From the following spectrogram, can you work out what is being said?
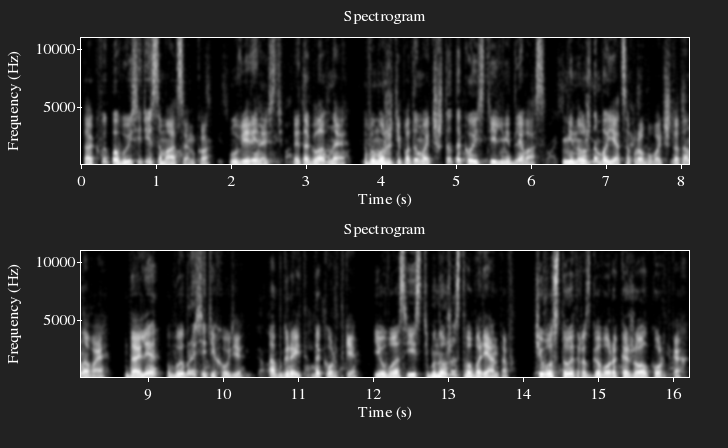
Так вы повысите самооценку. Уверенность – это главное. Вы можете подумать, что такой стиль не для вас. Не нужно бояться пробовать что-то новое. Далее выбросите худи. Апгрейд до куртки. И у вас есть множество вариантов. Чего стоит разговор о casual куртках?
